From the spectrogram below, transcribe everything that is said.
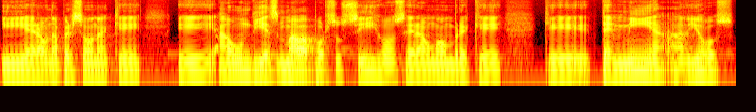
y era una persona que eh, aún diezmaba por sus hijos, era un hombre que, que temía a Dios.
